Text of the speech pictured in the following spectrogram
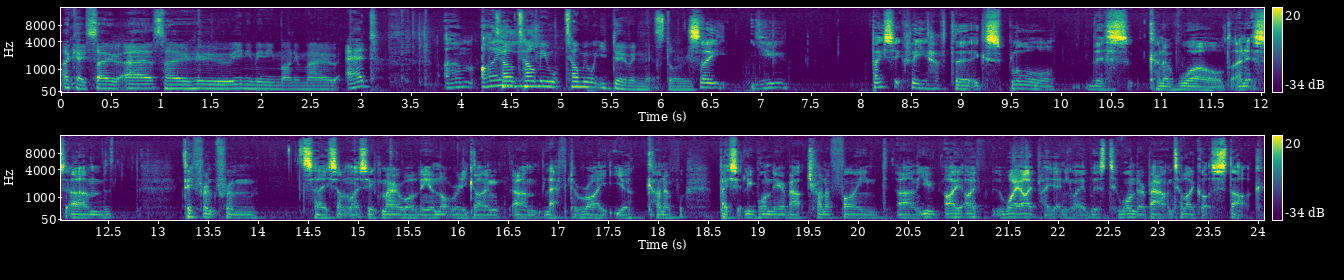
Okay, so uh, so who? Eeny, meeny, miny, mo. Ed. Um, I Tell, tell me tell me what you do in Knytt story. So you basically have to explore this kind of world, and it's um, different from say something like Super Mario World, and you're not really going um, left to right. You're kind of basically wandering about trying to find. Uh, you, I, I, the way I played it anyway was to wander about until I got stuck,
